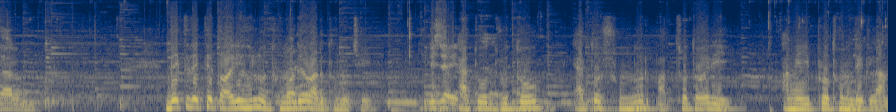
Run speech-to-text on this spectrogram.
দারুণ। দেখতে দেখতে তৈরি হলো ধুনো দেওয়ার ধুনুচি। এত দ্রুত এত সুন্দর পাত্র তৈরি আমি প্রথম দেখলাম।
